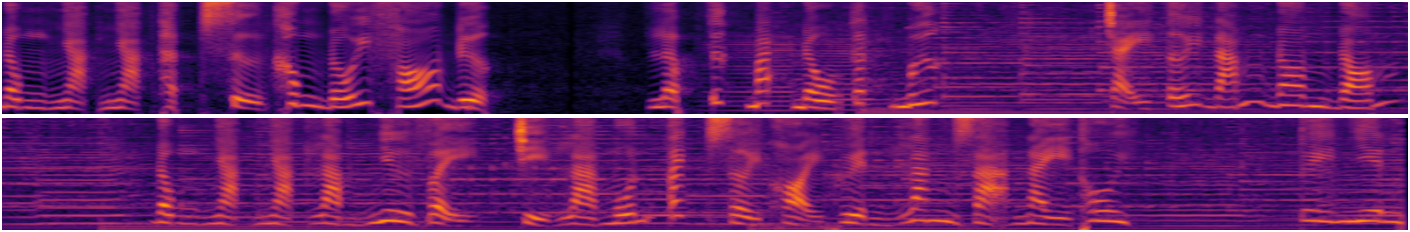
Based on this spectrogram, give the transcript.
Đồng nhạc nhạc thật sự không đối phó được. Lập tức bắt đầu cất bước. Chạy tới đám đom đóm. Đồng nhạc nhạc làm như vậy chỉ là muốn tách rời khỏi huyền lăng dạ này thôi. Tuy nhiên,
